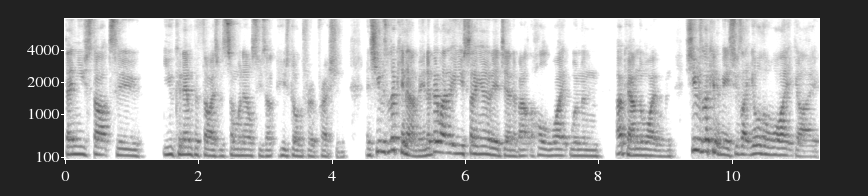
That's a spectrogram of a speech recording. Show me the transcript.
then you start to you can empathize with someone else who's who's gone through oppression. And she was looking at me and a bit like you were saying earlier jen about the whole white woman okay i'm the white woman. She was looking at me she was like you're the white guy.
